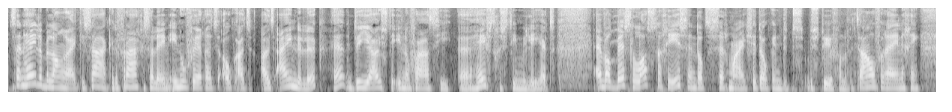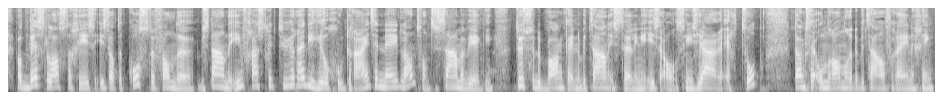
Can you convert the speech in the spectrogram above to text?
zijn hele belangrijke zaken. De vraag is alleen in hoeverre het ook uit- uiteindelijk hè, de juiste innovatie eh, heeft gestimuleerd. En wat best lastig is, en dat is zeg maar, ik zit ook in het bestuur van de betaalvereniging. Wat best lastig is, is dat de kosten van de bestaande infrastructuur, hè, die heel goed draait in Nederland, want de samenwerking tussen de banken en de betaalinstellingen is al sinds jaren echt top. Dankzij onder andere de betaalvereniging.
